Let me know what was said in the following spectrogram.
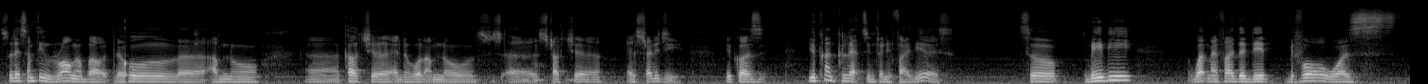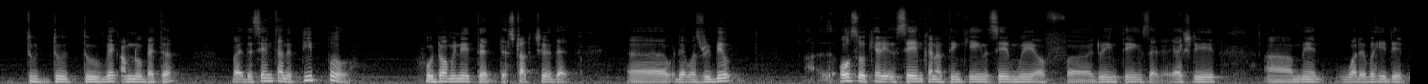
So there's something wrong about the whole uh, UMNO uh, culture and the whole UMNO uh, structure and strategy because you can't collapse in 25 years. So maybe what my father did before was to, to, to make UMNO better, but at the same time, the people who dominated the structure that, uh, that was rebuilt uh, also carried the same kind of thinking, the same way of uh, doing things that actually uh, made whatever he did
